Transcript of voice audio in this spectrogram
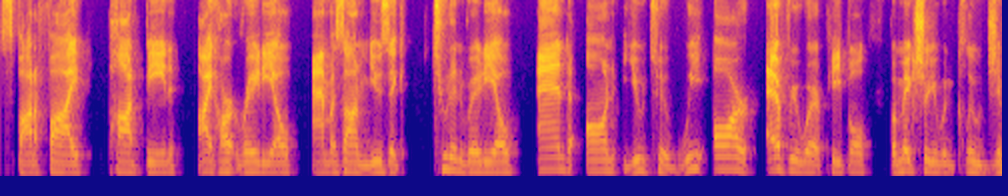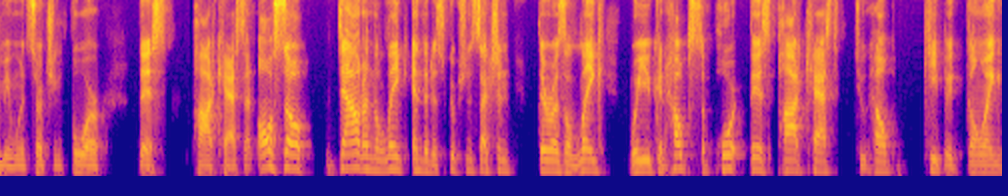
Spotify, Podbean, iHeartRadio, Amazon Music, TuneIn Radio, and on YouTube. We are everywhere, people. But make sure you include Jimmy when searching for this podcast. And also, down in the link in the description section, there is a link where you can help support this podcast to help keep it going.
